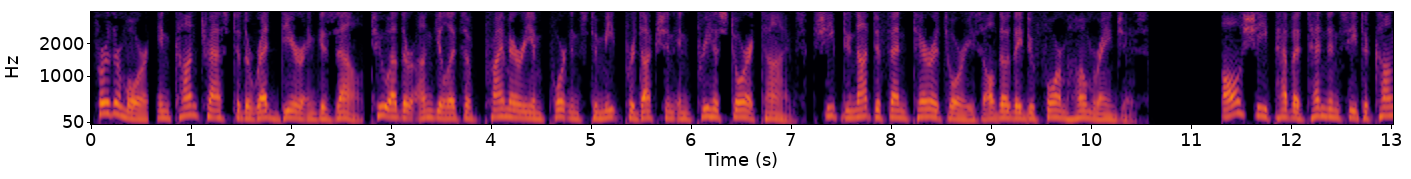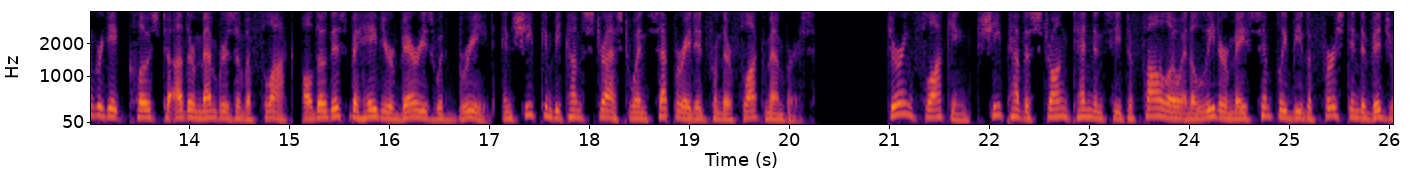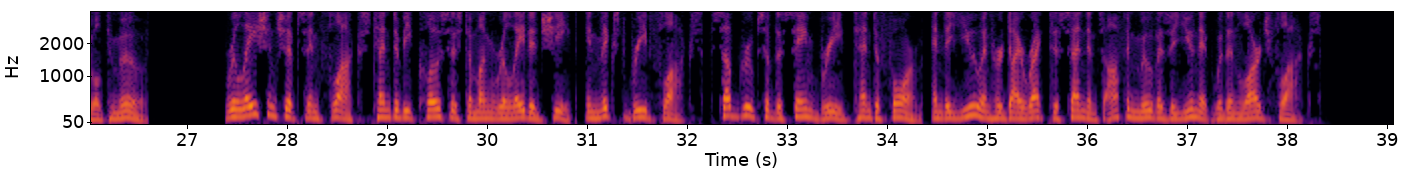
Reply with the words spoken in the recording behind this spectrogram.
Furthermore, in contrast to the red deer and gazelle two other ungulates of primary importance to meat production in prehistoric times, sheep do not defend territories although they do form home ranges. All sheep have a tendency to congregate close to other members of a flock, although this behavior varies with breed, and sheep can become stressed when separated from their flock members. During flocking, sheep have a strong tendency to follow and a leader may simply be the first individual to move. Relationships in flocks tend to be closest among related sheep. In mixed breed flocks, subgroups of the same breed tend to form, and a ewe and her direct descendants often move as a unit within large flocks.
